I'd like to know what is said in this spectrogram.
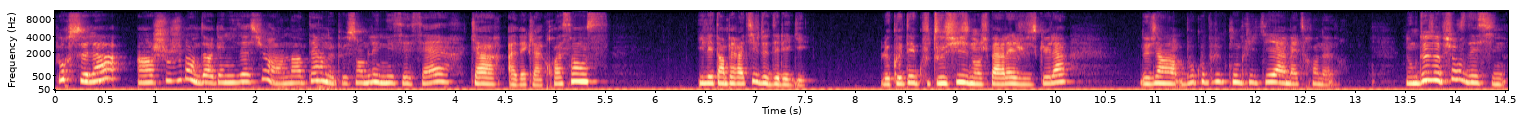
Pour cela, un changement d'organisation en interne peut sembler nécessaire, car avec la croissance, il est impératif de déléguer. Le côté couteau suisse dont je parlais jusque-là devient beaucoup plus compliqué à mettre en œuvre. Donc deux options se dessinent.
